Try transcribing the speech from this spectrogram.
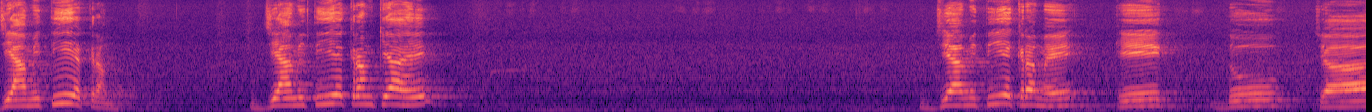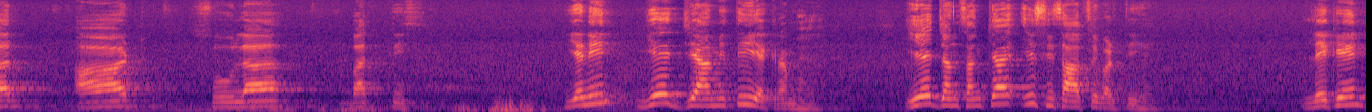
ज्यामितीय क्रम। ज्यामितीय क्रम क्या है? ज्यामितीय क्रम है एक, दो, चार, आठ, सोलह, बत्तीस। यानी ये ज्यामितीय क्रम है। ये जनसंख्या इस हिसाब से बढ़ती है। लेकिन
